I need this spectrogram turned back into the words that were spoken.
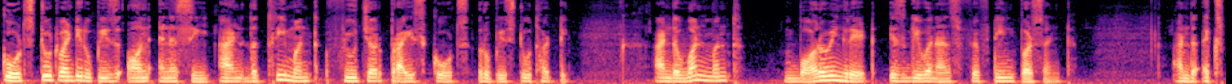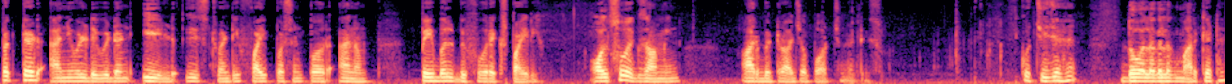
quotes 220 rupees on NSE and the three month future price quotes rupees 230 and the one month borrowing rate is given as 15% and the expected annual dividend yield is 25% per annum payable before expiry. Also examine arbitrage opportunities. कुछ चीजें हैं दो अलग अलग मार्केट है।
